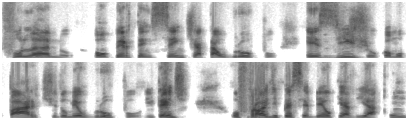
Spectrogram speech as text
fulano, ou pertencente a tal grupo, exijo como parte do meu grupo, entende? O Freud percebeu que havia um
